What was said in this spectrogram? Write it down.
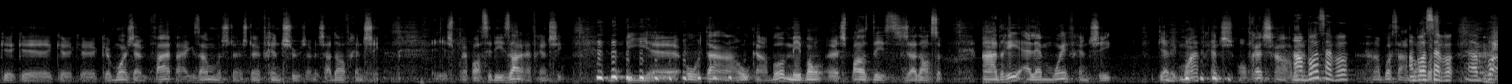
que, que, que, que- que moi j'aime faire, par exemple, moi je suis un, je suis un j'adore Frencher. Et je pourrais passer des heures à Frencher. Puis euh, autant en haut qu'en bas, mais bon, euh, je passe des. J'adore ça. André, elle aime moins Frencher. Puis avec moi, French, on French en En bas, ça va. En bas, ça, En bas, ça va. En bas,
